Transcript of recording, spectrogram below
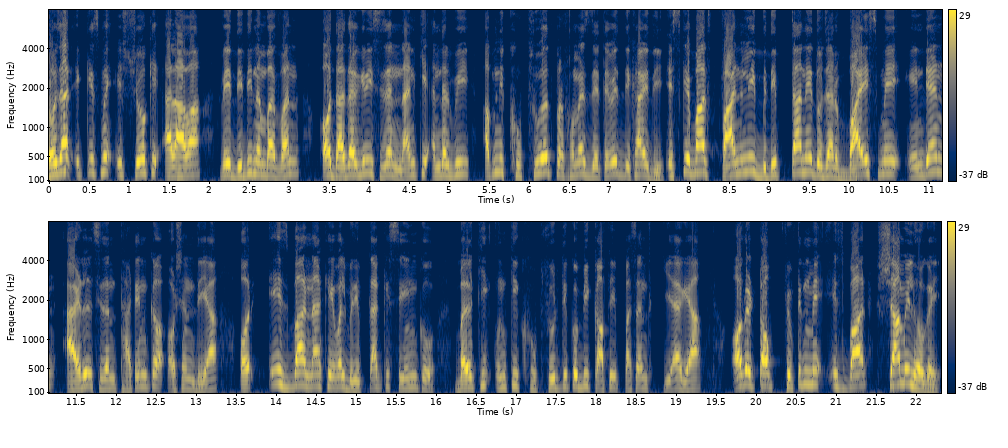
दो हज़ार इक्कीस में इस शो के अलावा वे दीदी नंबर वन और दादागिरी सीज़न नाइन के अंदर भी अपनी खूबसूरत परफॉर्मेंस देते हुए दिखाई दी। इसके बाद फाइनली विदीप्ता ने 2022 में इंडियन आइडल सीज़न 13 का ऑप्शन दिया और इस बार न केवल विदिप्ता की सिंगिंग को, बल्कि उनकी खूबसूरती को भी काफ़ी पसंद किया गया और वे टॉप 15 में इस बार शामिल हो गई।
